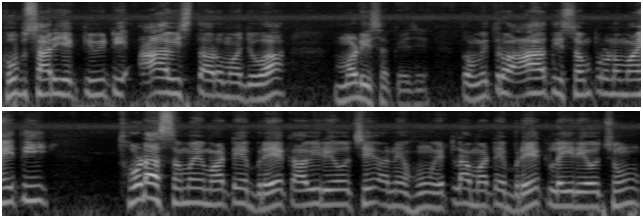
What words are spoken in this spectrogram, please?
ખૂબ સારી એક્ટિવિટી આ વિસ્તારોમાં જોવા મળી શકે છે. તો મિત્રો, આ હતી સંપૂર્ણ માહિતી. થોડા સમય માટે બ્રેક આવી રહ્યો છે અને હું એટલા માટે બ્રેક લઈ રહ્યો છું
